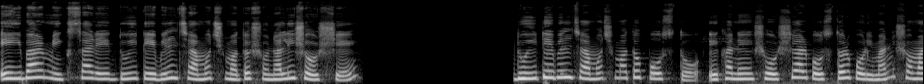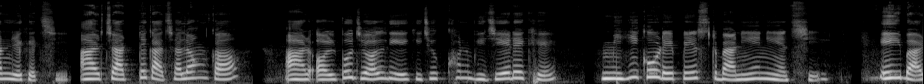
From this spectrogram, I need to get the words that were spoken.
এইবার মিক্সারে দুই টেবিল চামচ মতো সোনালি সর্ষে, দুই টেবিল চামচ মতো পোস্ত, এখানে সর্ষে আর পোস্তর পরিমাণ সমান রেখেছি। আর চারটে কাঁচা লঙ্কা আর অল্প জল দিয়ে কিছুক্ষণ ভিজিয়ে রেখে মিহি করে পেস্ট বানিয়ে নিয়েছি। এইবার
